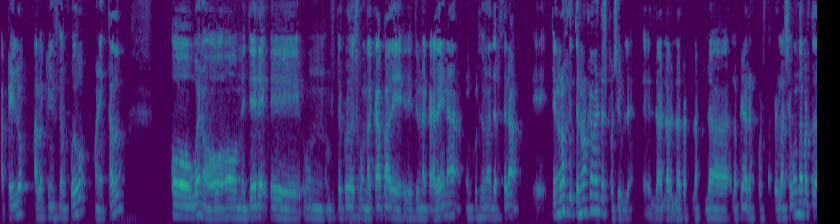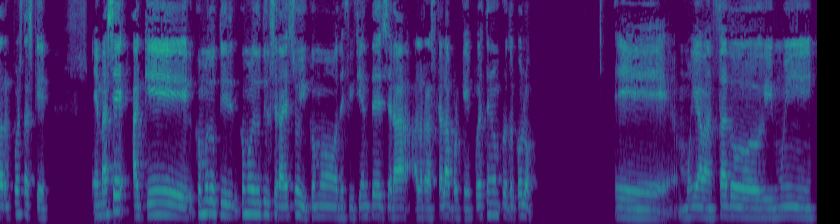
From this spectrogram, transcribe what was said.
a pelo, a lo que inicia el juego, conectado. O bueno, o, meter eh, un, protocolo de segunda capa de, una cadena, incluso de una tercera. Eh, tecnológicamente es posible, la, primera respuesta. Pero la segunda parte de la respuesta es que, en base a qué, cómo de útil, cómo de útil será eso y cómo deficiente será a larga escala, porque puedes tener un protocolo muy avanzado y muy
